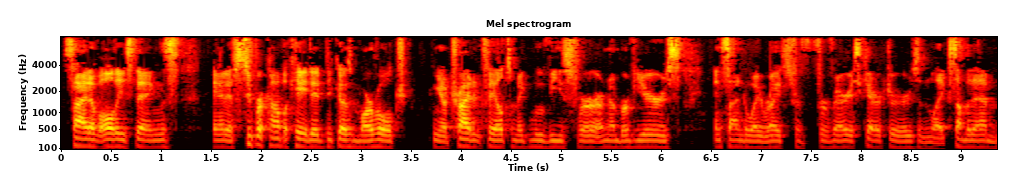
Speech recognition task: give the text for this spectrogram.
side of all these things, and it's super complicated because Marvel, you know, tried and failed to make movies for a number of years and signed away rights for, for various characters, and like some of them,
